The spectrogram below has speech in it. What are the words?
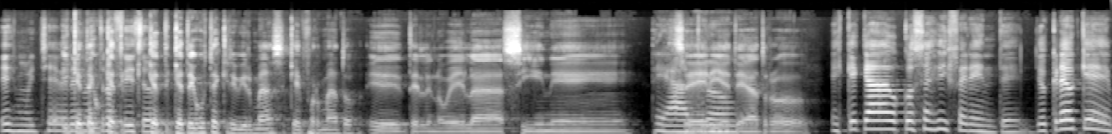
Es muy ¿Y chévere qué te, nuestro qué te- oficio. qué te- qué te gusta escribir más? ¿Qué formato? Eh, ¿Telenovela, cine, Teatro. serie, teatro? Es que cada cosa es diferente. Yo creo que,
